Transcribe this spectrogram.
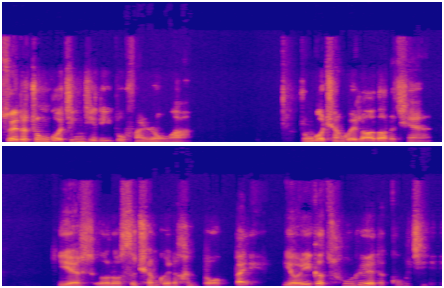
随着中国经济的一度繁荣啊，中国权贵捞到的钱也是俄罗斯权贵的很多倍。有一个粗略的估计，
